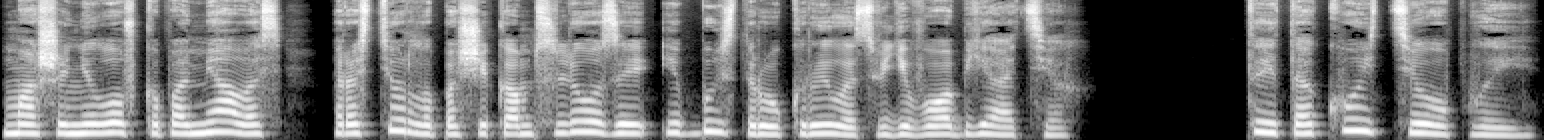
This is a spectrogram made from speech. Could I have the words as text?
Маша неловко помялась, растерла по щекам слезы и быстро укрылась в его объятиях. «Ты такой теплый!»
